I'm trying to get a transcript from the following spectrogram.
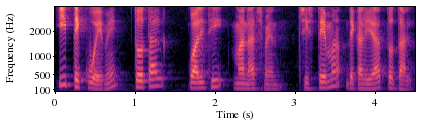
y TQM, Total Quality Management, Sistema de Calidad Total.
